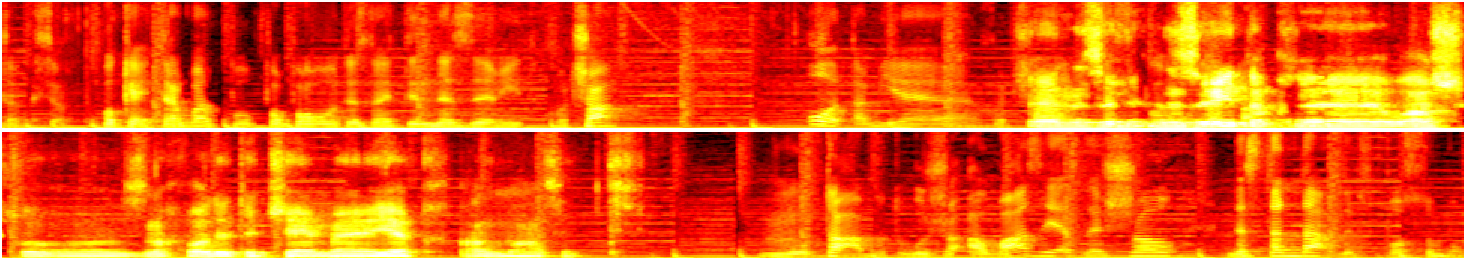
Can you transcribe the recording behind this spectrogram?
Так, все. Окей, треба попробувати знайти незеріт. Хоча. О, там є. Хоча. Е, Не зрі- не зрі так е, важко знаходити, чим як алмази. Ну так, бо тому що алмази я знайшов нестандартним способом.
